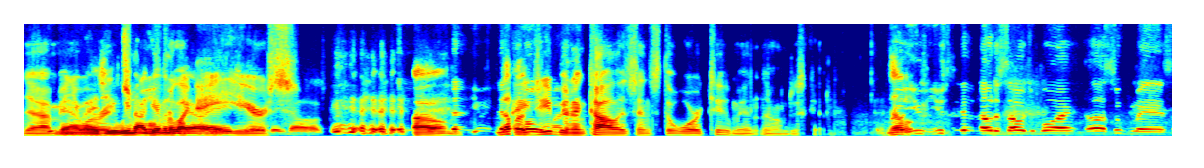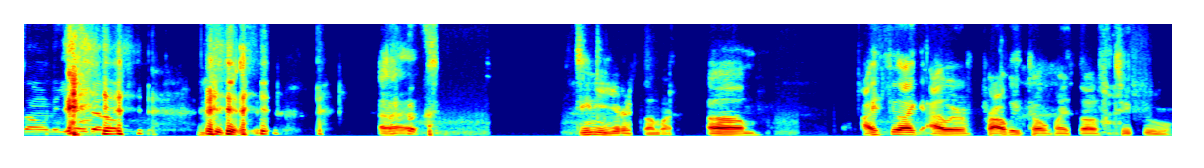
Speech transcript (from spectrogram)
Yeah, I mean, yeah, Reggie, we not giving away like eight years. um, no, AG been in college since the war too, man. No, I'm just kidding. No, you you still know the Soulja Boy, uh, Superman song, and you ain't that uh, senior year summer. Um, I feel like I would have probably told myself to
